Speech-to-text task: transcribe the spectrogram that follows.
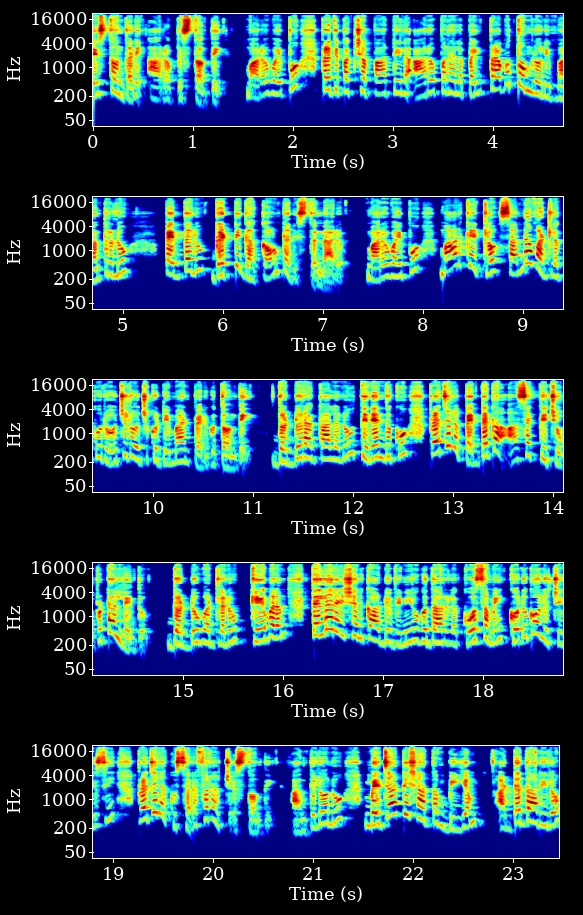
చేస్తోందని ఆరోపిస్తోంది. మరోవైపు ప్రతిపక్ష పార్టీల ఆరోపణలపై ప్రభుత్వంలోని మంత్రులు పెద్దలు గట్టిగా కౌంటర్ ఇస్తున్నారు. మరోవైపు మార్కెట్లో సన్నవడ్లకు రోజురోజుకు డిమాండ్ పెరుగుతోంది. దొడ్డు రకాలను తినేందుకు ప్రజలు పెద్దగా ఆసక్తి చూపటం లేదు. దొడ్డు వడ్లను కేవలం తెల్ల రేషన్ కార్డు వినియోగదారుల కోసమే కొనుగోలు చేసి ప్రజలకు సరఫరా చేస్తోంది. అందులోనూ మెజార్టీ శాతం బియ్యం అడ్డదారిలో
